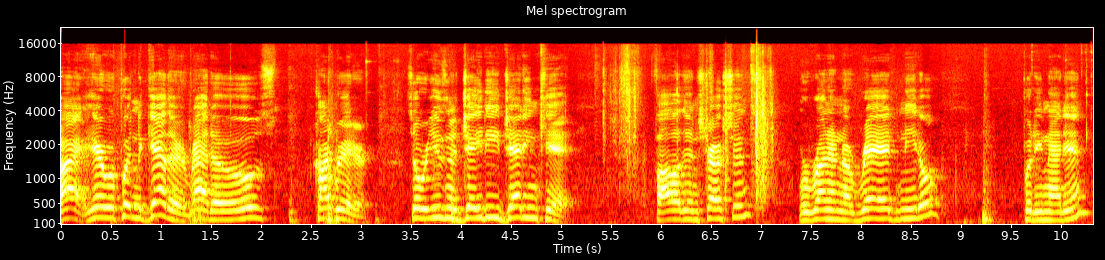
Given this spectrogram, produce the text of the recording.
All right, here we're putting together Rado's carburetor. So we're using a JD jetting kit. Follow the instructions. We're running a red needle, putting that in.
